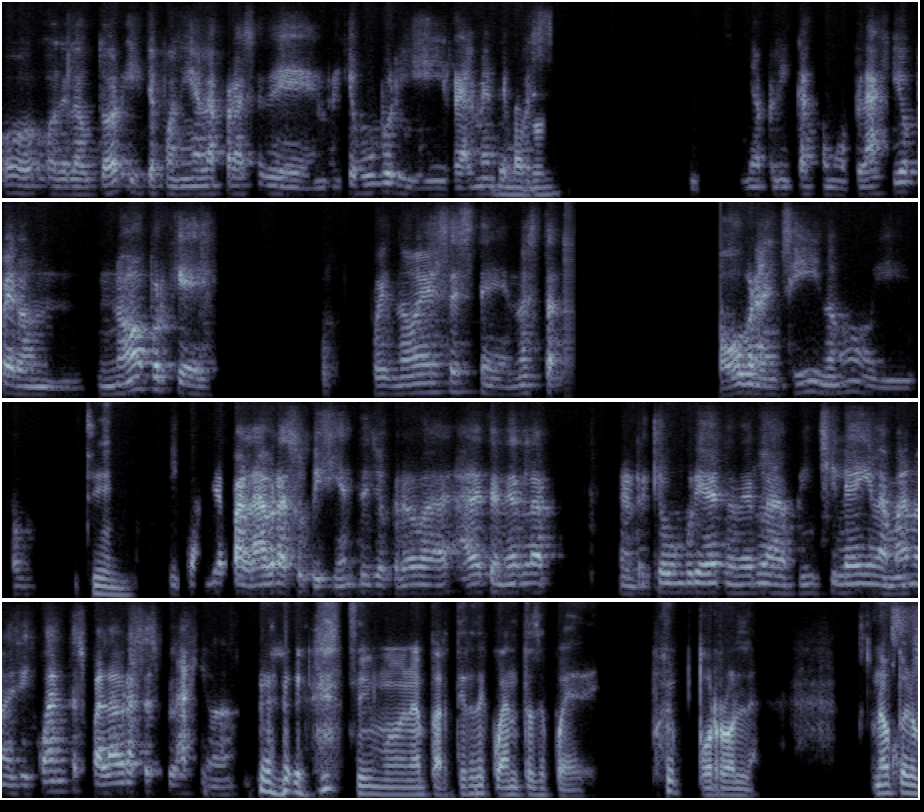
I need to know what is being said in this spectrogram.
o, o del autor y te ponía la frase de Enrique Bunbury y realmente la pues me aplica como plagio, pero no porque pues no es este, no está obra en sí, ¿no? Y, Sí, y cambia palabras suficientes, yo creo, ha, de tener la, Enrique Bunbury ha de tener la pinche ley en la mano, decir cuántas palabras es plagio, ¿no? Simón, ¿a partir de cuánto se puede? Por rola. No, pero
